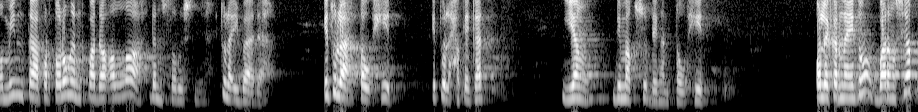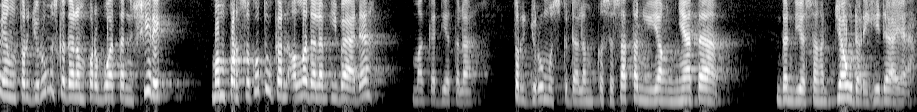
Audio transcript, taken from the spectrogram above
meminta pertolongan kepada Allah dan seterusnya. Itulah ibadah. Itulah tauhid. Itulah hakikat yang dimaksud dengan tauhid. Oleh karena itu, barang siapa yang terjerumus ke dalam perbuatan syirik, mempersekutukan Allah dalam ibadah, maka dia telah terjerumus ke dalam kesesatan yang nyata dan dia sangat jauh dari hidayah.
